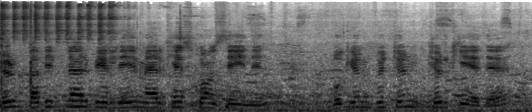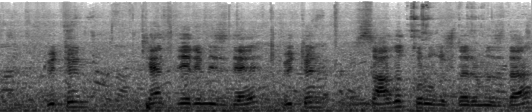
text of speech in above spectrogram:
Türk Tabipler Birliği Merkez Konseyi'nin bugün bütün Türkiye'de, bütün kentlerimizde, bütün sağlık kuruluşlarımızda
